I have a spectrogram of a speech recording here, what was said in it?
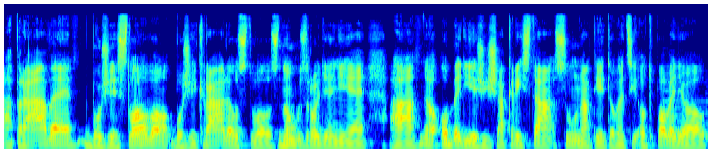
A práve Božie slovo, Božie kráľovstvo, znovuzrodenie a obed Ježiša Krista sú na tieto veci odpovedou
